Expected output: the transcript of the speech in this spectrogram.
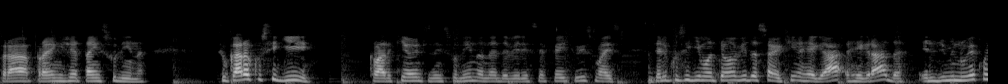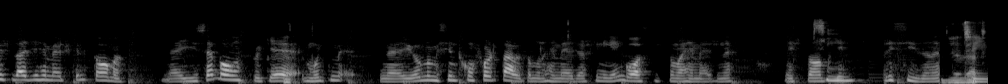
pra, pra injetar insulina. Se o cara conseguir, claro que antes da insulina, né, deveria ser feito isso, mas se ele conseguir manter uma vida certinha, rega- regrada, ele diminui a quantidade de remédio que ele toma. Né, e isso é bom, porque é muito. Né, eu não me sinto confortável tomando remédio. Acho que ninguém gosta de tomar remédio, né? A gente toma Sim. porque precisa, né? Exato. Sim.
